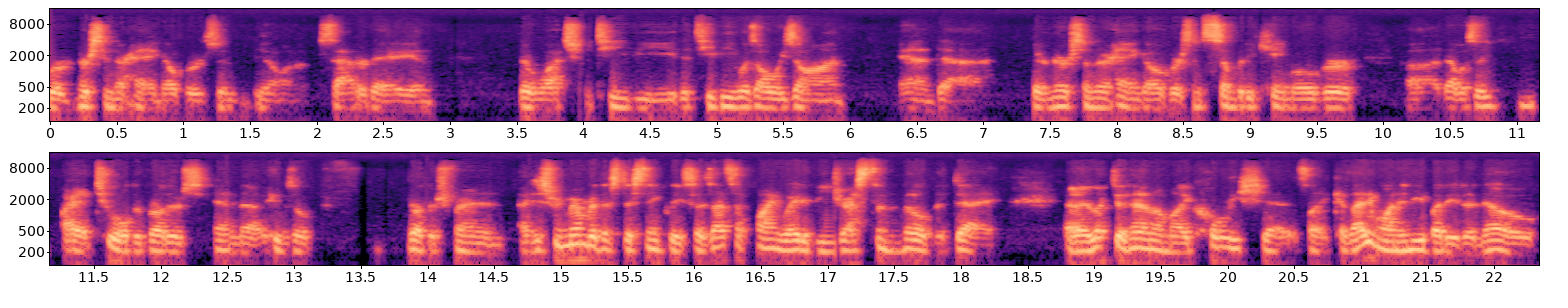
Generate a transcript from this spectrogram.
were nursing their hangovers, and you know on a Saturday, and they're watching TV. The TV was always on and uh, they're nursing their hangovers. And somebody came over. Uh, that was a. I had two older brothers, and uh, he was a brother's friend. And I just remember this distinctly. He says, "That's a fine way to be dressed in the middle of the day." And I looked at him. I'm like, "Holy shit!" It's like because I didn't want anybody to know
